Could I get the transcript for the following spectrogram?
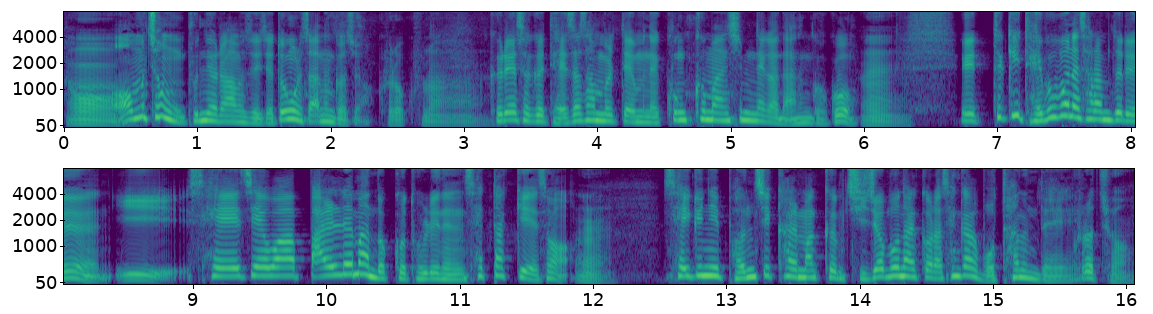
어. 엄청 분열을 하면서 이제 똥을 싸는 거죠. 그렇구나. 그래서 그 대사산물 때문에 쿰쿰한 심내가 나는 거고 네. 이 특히 대부분의 사람들은 이 세제와 빨래만 넣고 돌리는 세탁기에서 네. 세균이 번식할 만큼 지저분할 거라 생각을 못 하는데 그렇죠.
